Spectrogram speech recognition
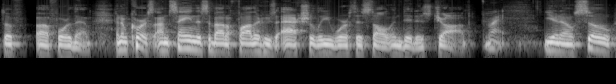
the, uh, for them. And of course, I'm saying this about a father who's actually worth his salt and did his job right. you know so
